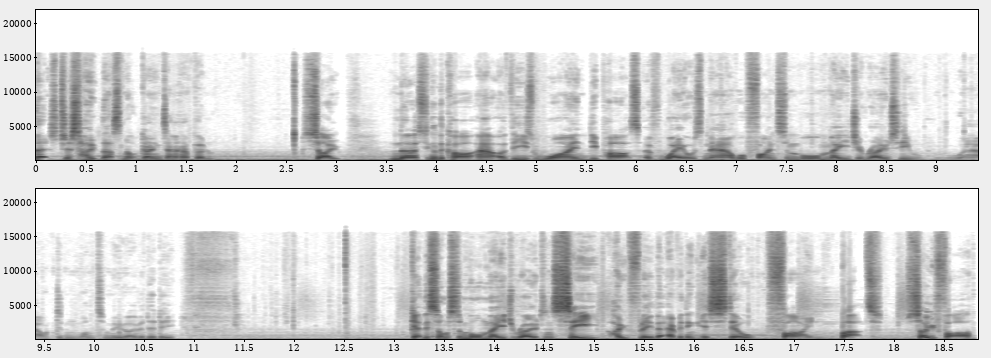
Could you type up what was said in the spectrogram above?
let's just hope that's not going to happen. So, nursing the car out of these windy parts of Wales now, we'll find some more major roads. He, wow, didn't want to move over, did he? Get this on some more major roads and see hopefully that everything is still fine. But so far,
